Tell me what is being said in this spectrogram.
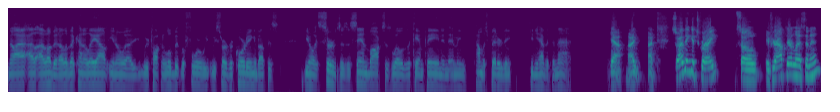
no, I, I love it. I love that kind of layout. You know, uh, we were talking a little bit before we, we started recording about this. You know, it serves as a sandbox as well as a campaign, and I mean, how much better than, can you have it than that? Yeah, I, I so I think it's great. So if you're out there listening,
